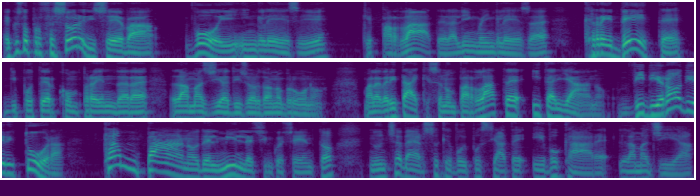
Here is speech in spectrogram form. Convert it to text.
E questo professore diceva, voi inglesi che parlate la lingua inglese, credete di poter comprendere la magia di Giordano Bruno, ma la verità è che se non parlate italiano, vi dirò addirittura campano del 1500, non c'è verso che voi possiate evocare la magia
